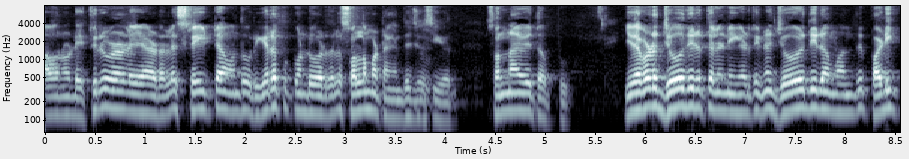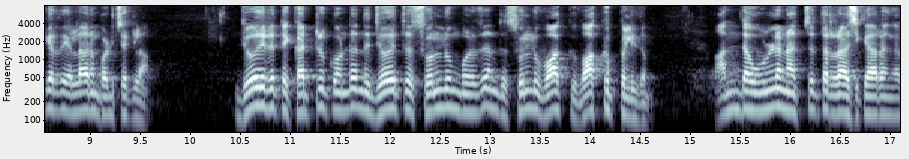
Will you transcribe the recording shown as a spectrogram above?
அவனுடைய திருவிளையாடலை ஸ்ட்ரெயிட்டாக வந்து ஒரு இறப்பு கொண்டு வரதில் சொல்ல மாட்டாங்க எந்த ஜோசியர். சொன்னாவே தப்பு. இதை விட ஜோதிடத்தில் நீங்கள் எடுத்திங்கன்னா ஜோதிடம் வந்து படிக்கிறது எல்லாரும் படிச்சுக்கலாம். ஜோதிடத்தை கற்றுக்கொண்டு அந்த ஜோதிடத்தை சொல்லும் பொழுது அந்த சொல்லு வாக்கு வாக்குப்பலிதம் அந்த உள்ள நட்சத்திர ராசிக்காரங்க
